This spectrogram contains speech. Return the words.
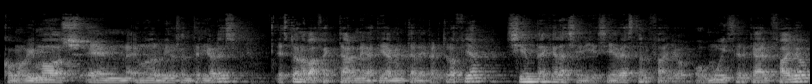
Como vimos en, en uno de los vídeos anteriores, esto no va a afectar negativamente a la hipertrofia siempre que la serie se lleve hasta el fallo o muy cerca del fallo,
